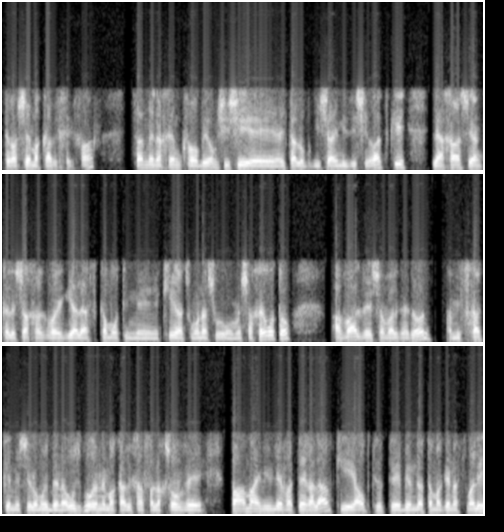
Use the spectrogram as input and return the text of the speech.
את ראשי מכבי חיפה. סן מנחם כבר ביום שישי אה, הייתה לו פגישה עם איזי שירצקי, לאחר שיאנקלה שחר כבר הגיע להסכמות עם אה, קריית שמונה שהוא משחרר אותו. אבל, ויש אבל גדול, המשחק אה, של עמרי בן ארוש גורם למכבי חיפה לחשוב אה, פעמיים אם לוותר עליו, כי האופציות אה, בעמדת המגן השמאלי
